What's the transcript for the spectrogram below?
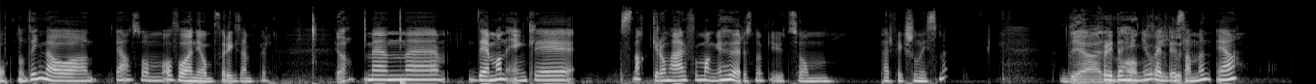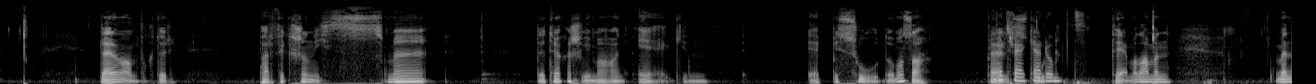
oppnå ting, da, og, ja, som å få en jobb, f.eks. Ja. Men eh, det man egentlig snakker om her, for mange høres nok ut som perfeksjonisme. Det er Fordi en det henger jo veldig faktor. sammen. Ja. Det er en annen faktor. Perfeksjonisme Det tror jeg kanskje vi må ha en egen episode om også. Det, Det tror jeg ikke er dumt. Tema, da, men, men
